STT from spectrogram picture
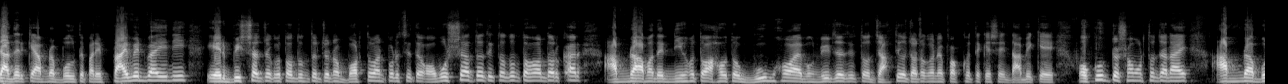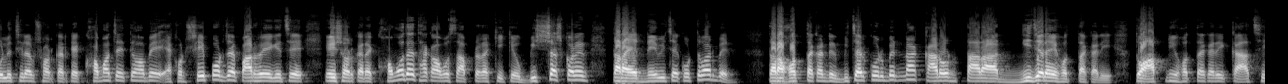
যাদেরকে আমরা বলতে পারি প্রাইভেট বাহিনী, এর বিশ্বাসযোগ্য তদন্তের জন্য বর্তমান পরিস্থিতিতে অবশ্যই আন্তর্জাতিক তদন্ত হওয়ার দরকার। আমরা আমাদের নিহত, আহত, গুম হওয়া এবং নির্যাতিত জাতীয় জনগণের পক্ষ থেকে সেই দাবিকে অকুণ্ঠ সমর্থন জানায় আমরা বলেছিলাম সরকারকে ক্ষমা চাইতে হবে, এখন সেই পর্যায়ে পার হয়ে গেছে। এই সরকারের ক্ষমতায় থাকা অবস্থা আপনারা কি কেউ বিশ্বাস করেন? তারা এর ন্যায় বিচার করতে পারবেন? তারা হত্যাকাণ্ডের বিচার করবেন না, কারণ তারা নিজেরাই হত্যাকারী। তো আপনি হত্যাকারীর কাছে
